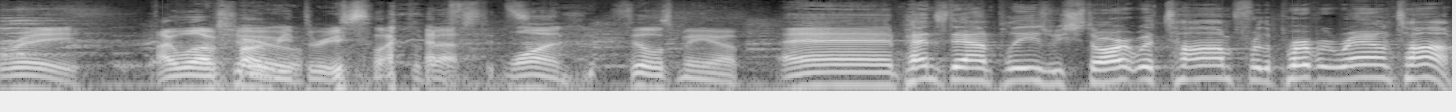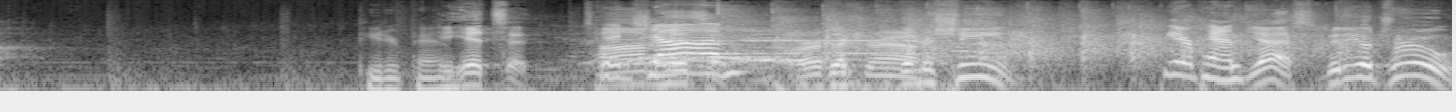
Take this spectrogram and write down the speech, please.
three. I love two. RB3 slaps. The best. It's- One. Fills me up. And pens down, please. We start with Tom for the perfect round. Tom. Peter Pan. He hits it. Good job. Perfect the, round. The machine. Peter Pan. Yes. Video Drew.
